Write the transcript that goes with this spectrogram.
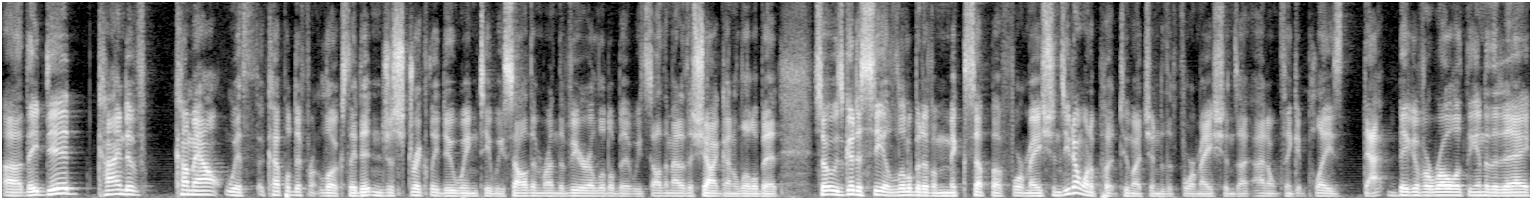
Uh, they did kind of come out with a couple different looks. They didn't just strictly do wing tee. We saw them run the veer a little bit. We saw them out of the shotgun a little bit. So it was good to see a little bit of a mix up of formations. You don't want to put too much into the formations. I, I don't think it plays that big of a role at the end of the day,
